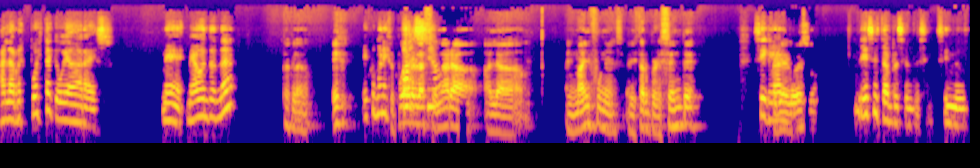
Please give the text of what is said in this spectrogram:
a la respuesta que voy a dar a eso. ¿Me, hago entender? Está claro. Es, como un ¿Se puede relacionar a, la, al mindfulness, al estar presente? Sí, claro. algo de eso? Es estar presente, sí, sin duda.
